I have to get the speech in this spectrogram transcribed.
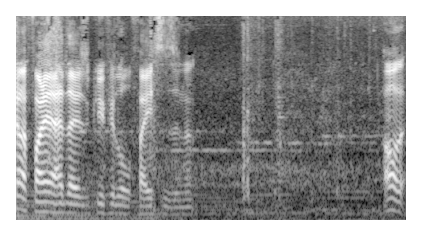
of funny I had those goofy little faces in it. Oh.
